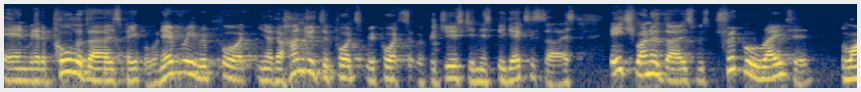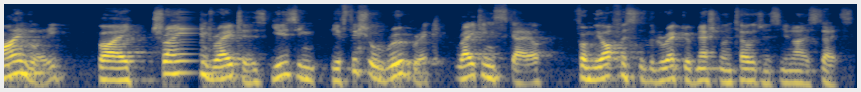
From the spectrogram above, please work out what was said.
and we had a pool of those people and every report, you know, the hundreds of reports, reports that were produced in this big exercise, each one of those was triple rated blindly by trained raters using the official rubric rating scale from the Office of the Director of National Intelligence in the United States.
